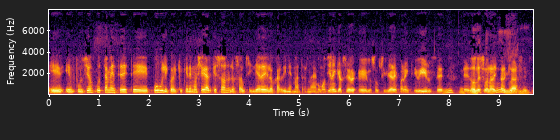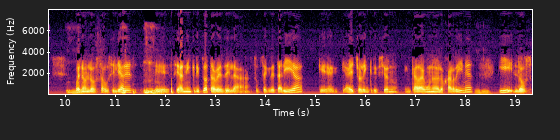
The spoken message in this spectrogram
eh, en función justamente de este público al que queremos llegar, que son los auxiliares de los jardines maternales. ¿Cómo tienen que hacer eh, los auxiliares para inscribirse? ¿Dónde se van a dictar clases? Bueno, los auxiliares se han inscrito a través de la subsecretaría que, ha hecho la inscripción en cada uno de los jardines y los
